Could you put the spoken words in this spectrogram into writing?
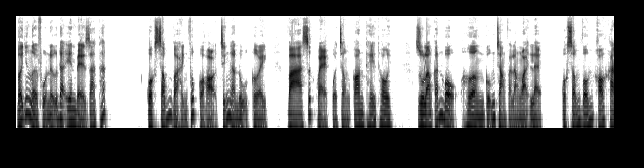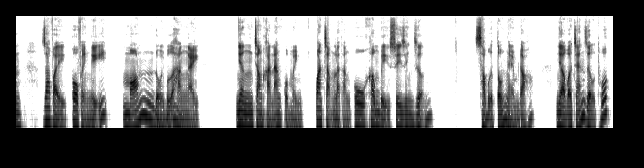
Với những người phụ nữ đã yên bề ra thất, Cuộc sống và hạnh phúc của họ chính là nụ cười Và sức khỏe của chồng con thế thôi. Dù làm cán bộ, Hường cũng chẳng phải là ngoại lệ. Cuộc sống vốn khó khăn, Do vậy cô phải nghĩ món đổi bữa hàng ngày. Nhưng trong khả năng của mình Quan trọng là thằng cu không bị suy dinh dưỡng. Sau bữa tối ngày hôm đó Nhờ vào chén rượu thuốc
